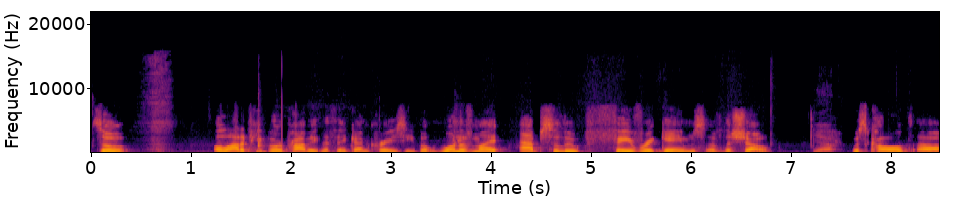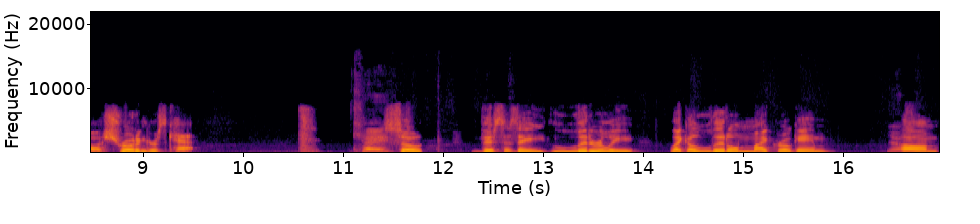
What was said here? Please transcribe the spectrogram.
so a lot of people are probably going to think I'm crazy, but one of my absolute favorite games of the show Yeah. was called uh, Schrodinger's Cat. Okay. So this is a literally like a little micro game, Yeah. um,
